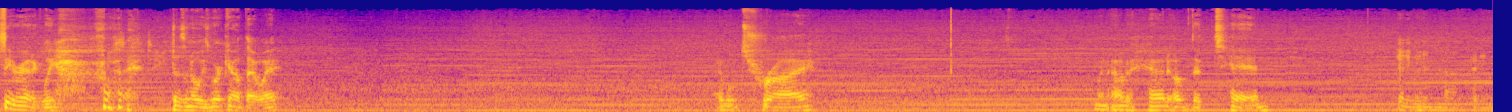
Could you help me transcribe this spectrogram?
Theoretically. Doesn't always work out that way. I will try. Went out ahead of the 10. Pitting in time,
